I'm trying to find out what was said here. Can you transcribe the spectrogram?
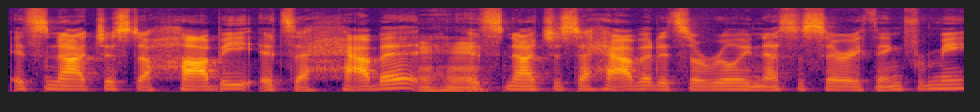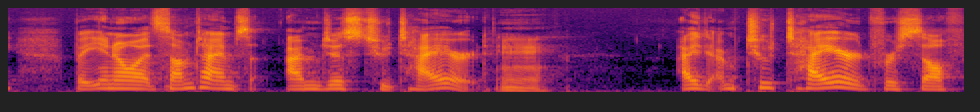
it's not just a hobby, it's a habit. Mm-hmm. It's not just a habit, it's a really necessary thing for me. But you know what? Sometimes I'm just too tired. Mm. I, I'm too tired for self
